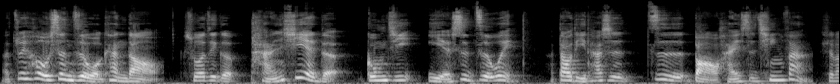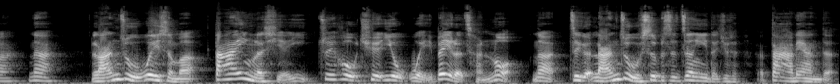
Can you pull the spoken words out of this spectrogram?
啊，最后甚至我看到说这个螃蟹的攻击也是自卫，到底他是自保还是侵犯，是吧？那男主为什么答应了协议，最后却又违背了承诺？那这个男主是不是正义的？就是大量的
